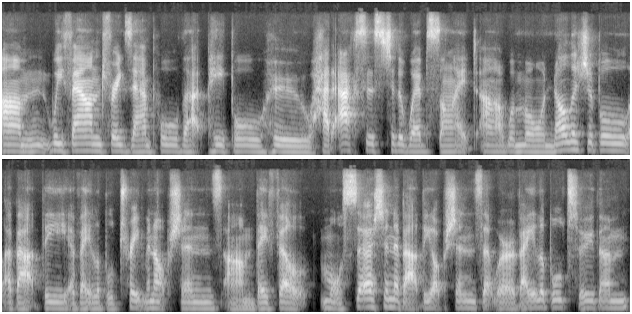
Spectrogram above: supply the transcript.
um, we found, for example, that people who had access to the website uh, were more knowledgeable about the available treatment options. Um, they felt more certain about the options that were available to them.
